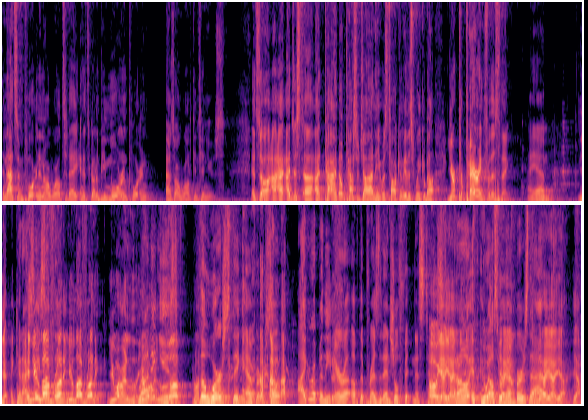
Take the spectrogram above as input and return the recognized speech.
And that's important in our world today, and it's going to be more important as our world continues. And so I, I just, uh, I, I know Pastor John, he was talking to me this week about you're preparing for this thing. I am. Yeah, And can I and you love something? running. You love running. You are you Running are is love running. the worst thing ever. So I grew up in the era of the presidential fitness test. Oh, yeah, yeah, I yeah. don't know if, who else Yeah, yeah. remembers that. Yeah, yeah, yeah, yeah.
